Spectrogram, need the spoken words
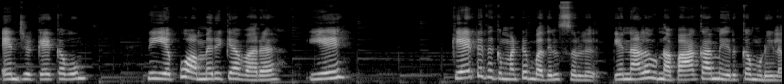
என்று கேட்கவும் நீ எப்போ அமெரிக்கா வர? ஏன்? கேட்டதுக்கு மட்டும் பதில் சொல்லு. என்னால் உன்னை பார்க்காம இருக்க முடியல.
